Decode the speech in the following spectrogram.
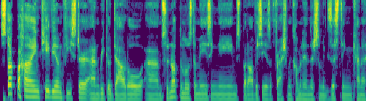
stuck behind Tavien Feaster and Rico Dowdle. Um, so not the most amazing names, but obviously as a freshman coming in, there's some existing kind of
